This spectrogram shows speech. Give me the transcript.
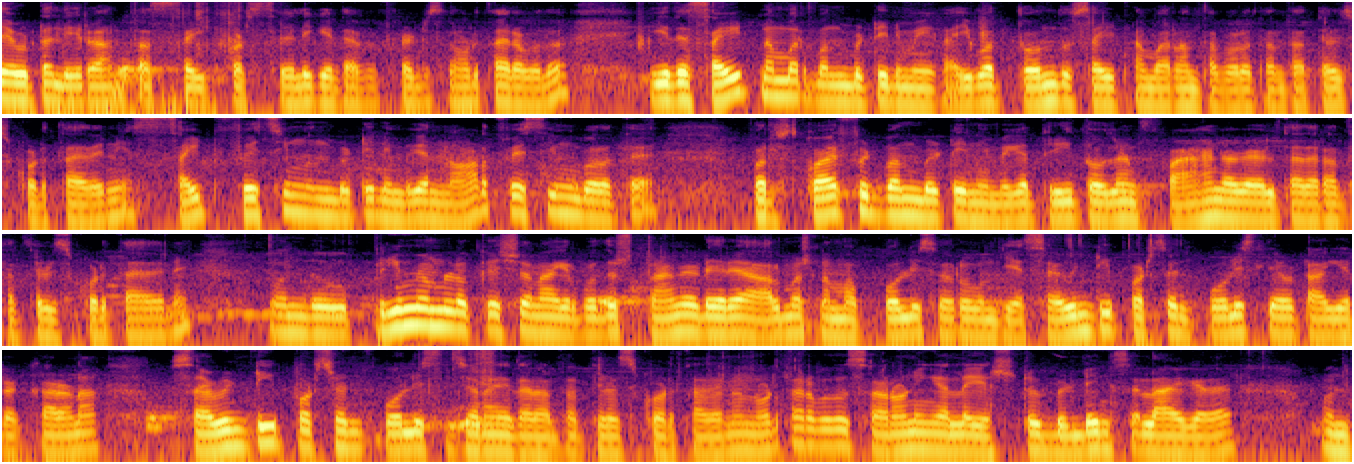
ಲೇಔಟಲ್ಲಿ ಇರೋಂಥ ಸೈಟ್ ಫಾರ್ ಸೇಲಿಗಿದೆ ಫ್ರೆಂಡ್ಸ್ ನೋಡ್ತಾ ಇರ್ಬೋದು ಇದು ಸೈಟ್ ನಂಬರ್ ಬಂದುಬಿಟ್ಟು ನಿಮಗೆ ಐವತ್ತೊಂದು ಸೈಟ್ ನಂಬರ್ ಅಂತ ಬರುತ್ತೆ ಅಂತ ತಿಳಿಸ್ಕೊಡ್ತಾ ಇದ್ದೀನಿ. ಸೈಟ್ ಫೇಸಿಂಗ್ ಬಂದುಬಿಟ್ಟು ನಿಮಗೆ ನಾರ್ತ್ ಫೇಸಿಂಗ್ ಬರುತ್ತೆ. ಪರ್ ಸ್ಕ್ವೇರ್ ಫೀಟ್ ಬಂದುಬಿಟ್ಟು ನಿಮಗೆ ತ್ರೀ ತೌಸಂಡ್ ಫೈವ್ ಹಂಡ್ರೆಡ್ ಹೇಳ್ತಾ ಇದ್ದಾರೆ ಅಂತ ತಿಳಿಸ್ಕೊಡ್ತಾ ಇದ್ದೀನಿ. ಒಂದು ಪ್ರೀಮಿಯಂ ಲೊಕೇಶನ್ ಆಗಿರ್ಬೋದು ಸ್ಟ್ಯಾಂಡರ್ಡ್ ಏರಿಯಾ ಆಲ್ಮೋಸ್ಟ್ ನಮ್ಮ ಪೊಲೀಸರು ಒಂದು ಸೆವೆಂಟಿ ಪರ್ಸೆಂಟ್ ಪೊಲೀಸ್ ಲೇಔಟ್ ಆಗಿರೋ ಕಾರಣ ಸೆವೆಂಟಿ ಪರ್ಸೆಂಟ್ ಪೊಲೀಸ್ ಜನ ಇದ್ದಾರೆ ಅಂತ ತಿಳಿಸ್ಕೊಡ್ತಾ ಇದ್ದೀನಿ. ನೋಡ್ತಾ ಇರ್ಬೋದು ಸರೌಂಡಿಂಗ್ ಎಲ್ಲ ಎಷ್ಟು ಬಿಲ್ಡಿಂಗ್ಸ್ ಎಲ್ಲ ಆಗಿದೆ. ಒಂದು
